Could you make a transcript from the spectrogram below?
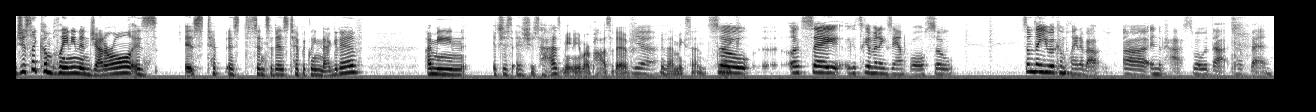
just like complaining in general is is tip is since it is typically negative i mean it just it just has made me more positive Yeah. if that makes sense So, uh, let's say, let's give an example. So, something you would complain about uh, in the past. What would that have been?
